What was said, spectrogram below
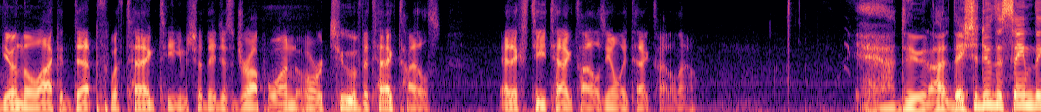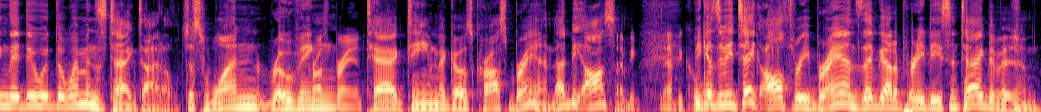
given the lack of depth with tag teams, should they just drop one or two of the tag titles? NXT tag titles, the only tag title now. Yeah, dude. I, they should do the same thing they do with the women's tag title. Just one roving tag team that goes cross brand. That'd be awesome. That'd be that'd be cool. Because if you take all three brands, they've got a pretty decent tag division.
